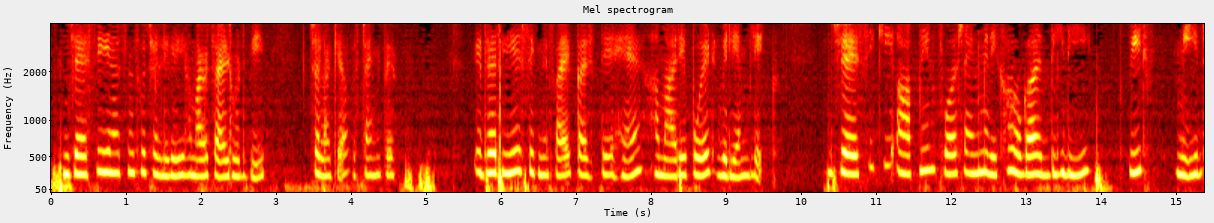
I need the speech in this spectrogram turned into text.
जैसी इनोसेंस वो चली गई, हमारा चाइल्डहुड भी चला गया उस टाइम पे। इधर ये सिग्निफाई करते हैं हमारे पोएट विलियम ब्लेक जैसे कि आपने इन फ़र्स्ट लाइन में देखा होगा, दीदी feed mead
